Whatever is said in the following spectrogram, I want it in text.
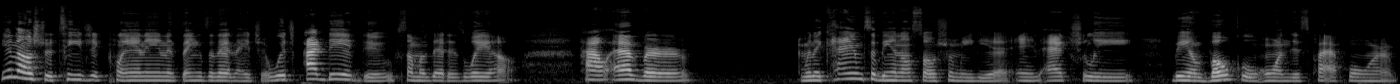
you know, strategic planning and things of that nature, which I did do some of that as well. However, when it came to being on social media and actually being vocal on this platform,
